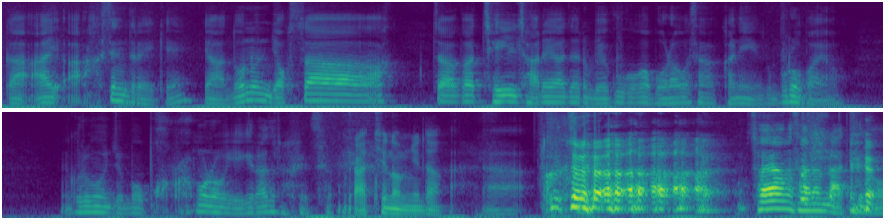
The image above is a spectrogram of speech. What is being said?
그러니까 그러니까 아이 아, 학생들에게 야 너는 역사학자가 제일 잘해야 되는 외국어가 뭐라고 생각하니 물어봐요. 그러면 이제 뭐 뭐라고 얘기를 하더라고요. 그래서 라틴어입니다. 아, 그렇죠. 서양 사는 라틴어,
